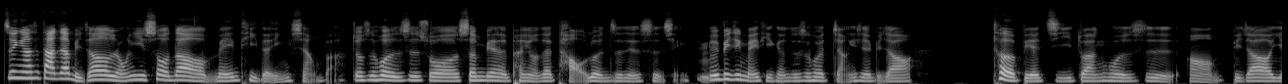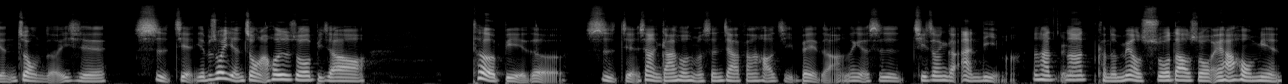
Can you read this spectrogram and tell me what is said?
这应该是大家比较容易受到媒体的影响吧，就是或者是说身边的朋友在讨论这件事情，因为毕竟媒体可能就是会讲一些比较特别极端或者是嗯比较严重的一些事件，也不是说严重啊，或者说比较特别的事件，像你刚才说什么身价翻好几倍的啊，那也是其中一个案例嘛。那他那可能没有说到说，哎，他后面。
